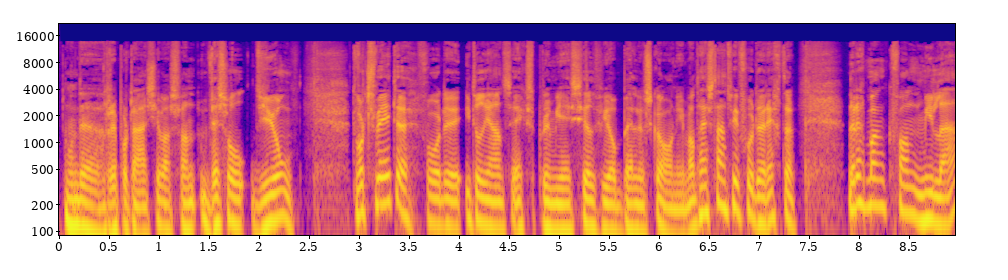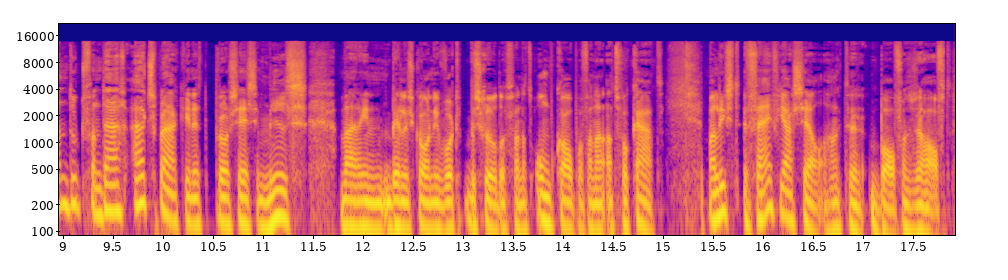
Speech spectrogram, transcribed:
De reportage was van Wessel de Jong. Het wordt zweten voor de Italiaanse ex-premier Silvio Berlusconi... want hij staat weer voor de rechter. De rechtbank van Milaan doet vandaag uitspraak in het proces Mils... waarin Berlusconi wordt beschuldigd van het omkopen van een advocaat. Maar liefst vijf jaar cel hangt er boven zijn hoofd.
